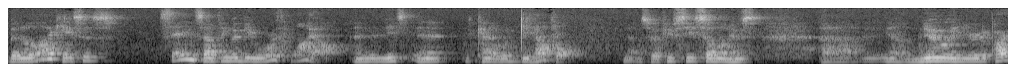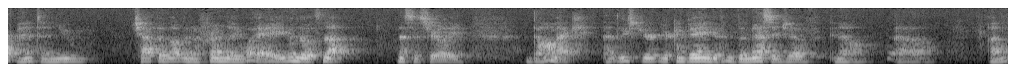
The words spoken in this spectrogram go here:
But in a lot of cases, saying something would be worthwhile and it, needs, and it kind of would be helpful. You know, so if you see someone who's uh, you know, new in your department and you chat them up in a friendly way, even though it's not necessarily Dhammic, at least you're, you're conveying the, the message of, you know, uh, uh,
